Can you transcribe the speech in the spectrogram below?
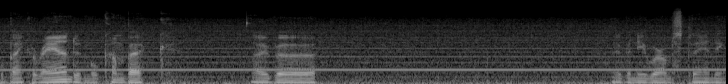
We'll bank around and we'll come back over over near where I'm standing.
